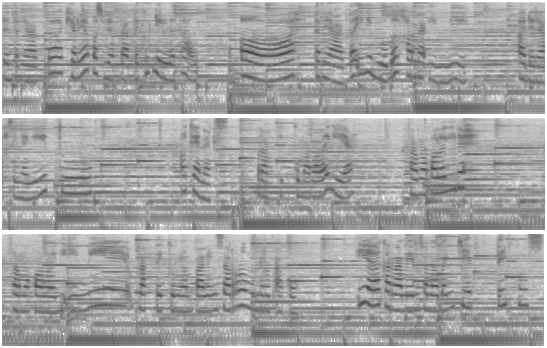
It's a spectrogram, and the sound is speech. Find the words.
Dan ternyata akhirnya pas udah praktikum jadi udah tahu. Oh, ternyata ini berubah karena ini. Ada reaksinya gitu. Oke, next. Praktikum apa lagi ya? Farmakologi deh. Farmakologi ini praktikum yang paling seru menurut aku. Iya, karena main sama mencit tikus.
